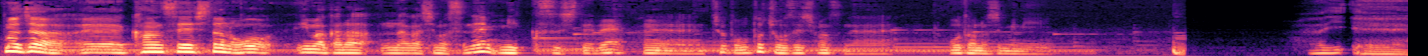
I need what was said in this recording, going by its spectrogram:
まあじゃあ、えー完成したのを今から流しますね。ミックスしてね、えーちょっと音調整しますね。お楽しみに。はい、え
